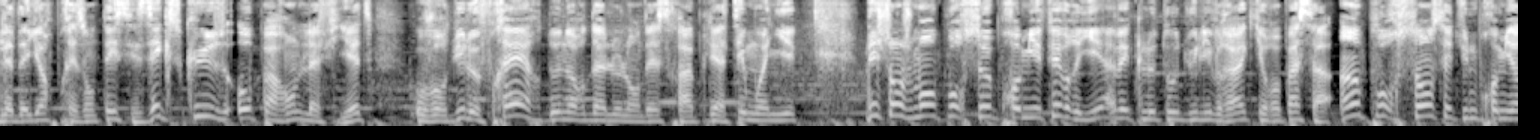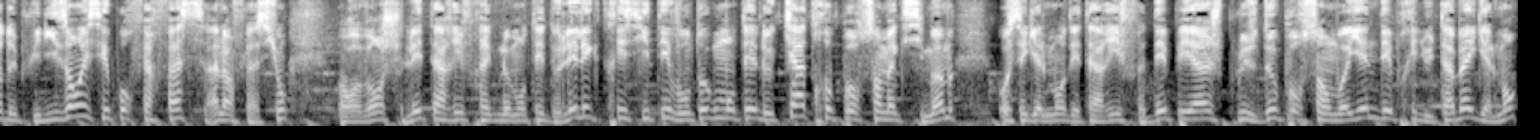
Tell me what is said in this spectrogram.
Il a d'ailleurs présenté ses excuses aux parents de la fillette. Aujourd'hui, le frère de Nordal Lelandais sera appelé à témoigner. Des changements pour ce 1er février avec le taux du livret A qui repasse à 1%. C'est une première depuis 10 ans et c'est pour faire face à l'inflation. En revanche, les tarifs réglementés de l'électricité vont augmenter de 4% maximum. Hausse également des tarifs des péages, plus 2% en moyenne, des prix du tabac également.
